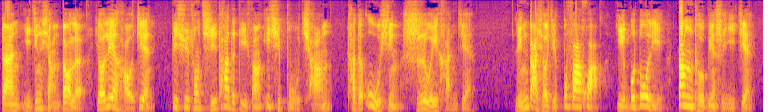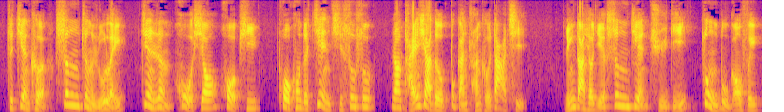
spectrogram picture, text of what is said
但已经想到了要练好剑，必须从其他的地方一起补强。他的悟性实为罕见。林大小姐不发话，也不多礼，当头便是一剑。这剑客声震如雷，剑刃或削或劈，破空的剑气嗖嗖，让台下都不敢喘口大气。林大小姐身剑取敌，纵步高飞。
